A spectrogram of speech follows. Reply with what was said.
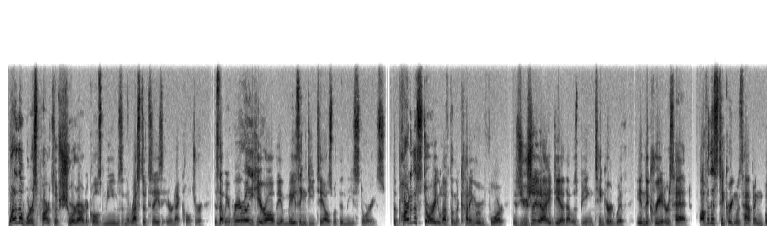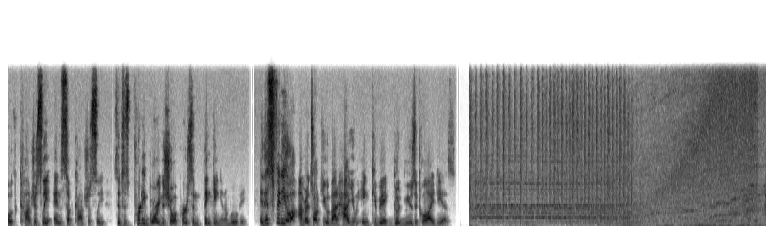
One of the worst parts of short articles, memes, and the rest of today's internet culture is that we rarely hear all the amazing details within these stories. The part of the story left on the cutting room floor is usually an idea that was being tinkered with in the creator's head. Often this tinkering was happening both consciously and subconsciously, since it's pretty boring to show a person thinking in a movie. In this video, I'm going to talk to you about how you incubate good musical ideas.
